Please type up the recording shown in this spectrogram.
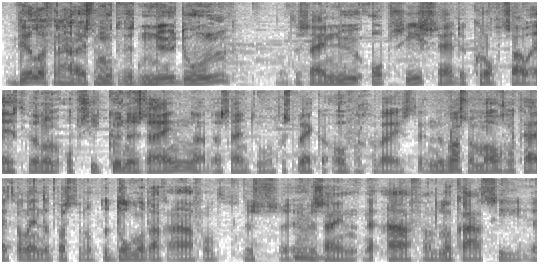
willen verhuizen, moeten we het nu doen... Want er zijn nu opties. Hè. De krocht zou eventueel een optie kunnen zijn. Nou, daar zijn toen gesprekken over geweest. En er was een mogelijkheid, alleen dat was dan op de donderdagavond. Dus uh, Hmm. we zijn A, van de locatie uh,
